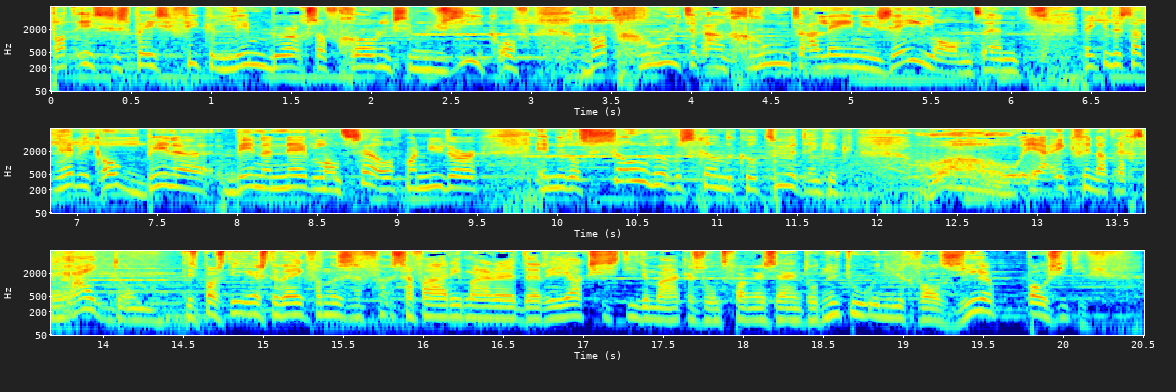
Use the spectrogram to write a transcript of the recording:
wat is de specifieke Limburgse of Groningse muziek? Of wat groeit er aan groente alleen in Zeeland? En, weet je, dus dat heb ik ook binnen, binnen Nederland zelf. Maar nu er inmiddels zoveel verschillende culturen, denk ik... wow, ja, ik vind dat echt rijkdom. Het is pas de eerste week van de safari... maar de reacties die de makers ontvangen zijn tot nu toe in ieder geval zeer positief.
